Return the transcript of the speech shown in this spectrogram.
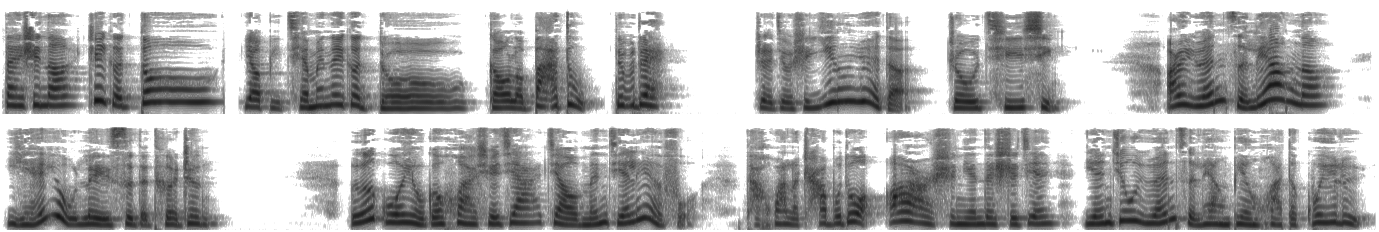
但是呢，这个哆要比前面那个哆高了八度，对不对？这就是音乐的周期性。而原子量呢？也有类似的特征。俄国有个化学家叫门捷列夫，他花了差不多二十年的时间研究原子量变化的规律。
